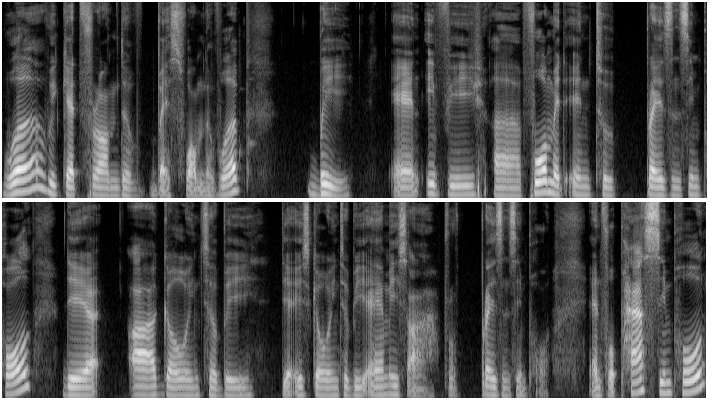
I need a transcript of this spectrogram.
were we get from the base form the verb be. And if we uh, form it into present simple there are going to be there is going to be am is are for present simple. And for past simple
